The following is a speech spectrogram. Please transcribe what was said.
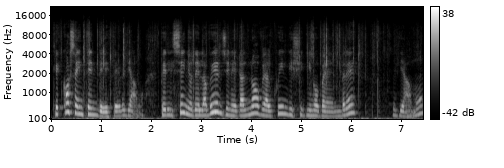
che cosa intendete vediamo. Per il segno della vergine dal 9 al 15 di novembre vediamo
